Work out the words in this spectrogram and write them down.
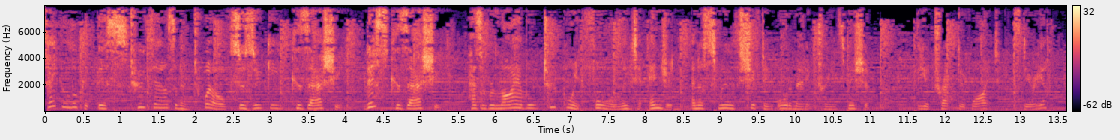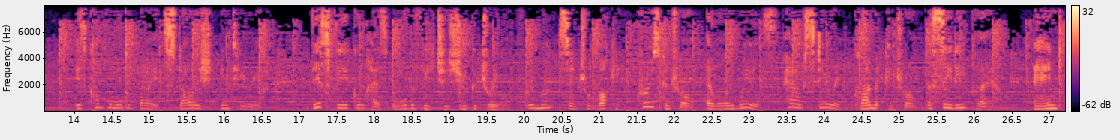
Take a look at this 2012 Suzuki Kizashi. This Kizashi has a reliable 2.4 litre engine and a smooth shifting automatic transmission. The attractive white exterior is complemented by its stylish interior. This vehicle has all the features you could dream of. Remote central locking, cruise control, alloy wheels, power steering, climate control, a CD player, and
